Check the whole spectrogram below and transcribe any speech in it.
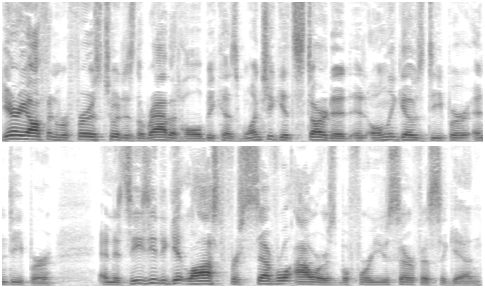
Gary often refers to it as the rabbit hole because once you get started, it only goes deeper and deeper and it's easy to get lost for several hours before you surface again.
